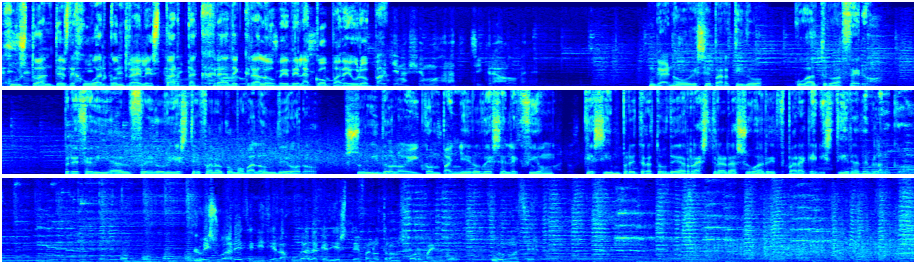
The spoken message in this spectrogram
justo antes de jugar contra el Spartak Hrade Kralove de la Copa de Europa. Ganó ese partido 4 a 0. Precedía a Alfredo Di Stéfano como balón de oro, su ídolo y compañero de selección, que siempre trató de arrastrar a Suárez para que vistiera de blanco. Luis Suárez inicia la jugada que Di Stéfano transforma en gol. 1 a 0.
